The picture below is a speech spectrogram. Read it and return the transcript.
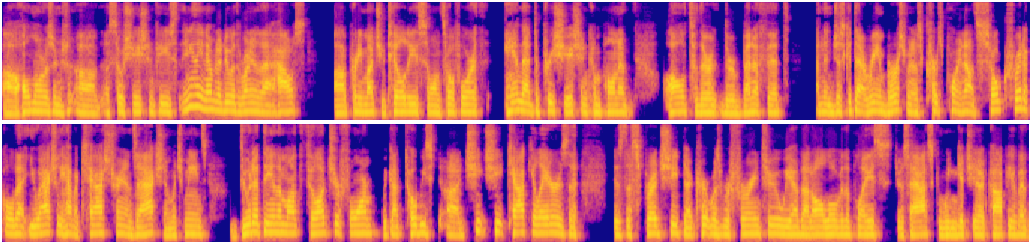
uh, homeowners uh, association fees, anything having to do with running of that house, uh, pretty much utilities, so on and so forth and that depreciation component all to their, their benefit. And then just get that reimbursement, as Kurt's pointing out, so critical that you actually have a cash transaction, which means do it at the end of the month, fill out your form. We got Toby's uh, cheat sheet calculator is the is the spreadsheet that Kurt was referring to. We have that all over the place. Just ask and we can get you a copy of it.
